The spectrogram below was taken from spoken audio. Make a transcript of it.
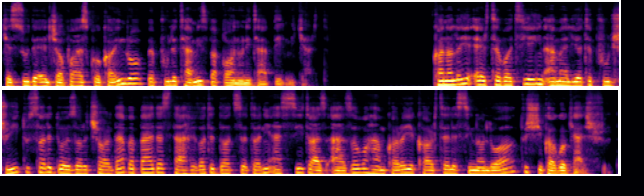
که سود الچاپو از کوکائین رو به پول تمیز و قانونی تبدیل می‌کرد. کانالای ارتباطی این عملیات پولشویی تو سال 2014 و بعد از تحقیقات دادستانی از سی تا از اعضا و همکارای کارتل سینالوآ تو شیکاگو کشف شد.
